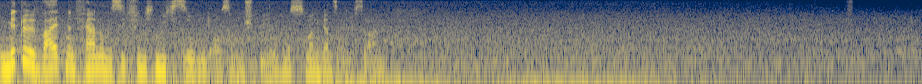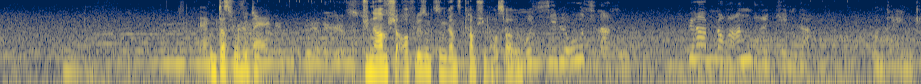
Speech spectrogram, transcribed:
mittelweiten Entfernung ist, sieht, finde ich, nicht so gut aus dem Spiel, muss man ganz ehrlich sagen. Und das, wo wir die dynamische Auflösung zu dem ganzen Kram schon Du aushaben. musst sie loslassen. Wir haben noch andere Kinder und Enkel.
